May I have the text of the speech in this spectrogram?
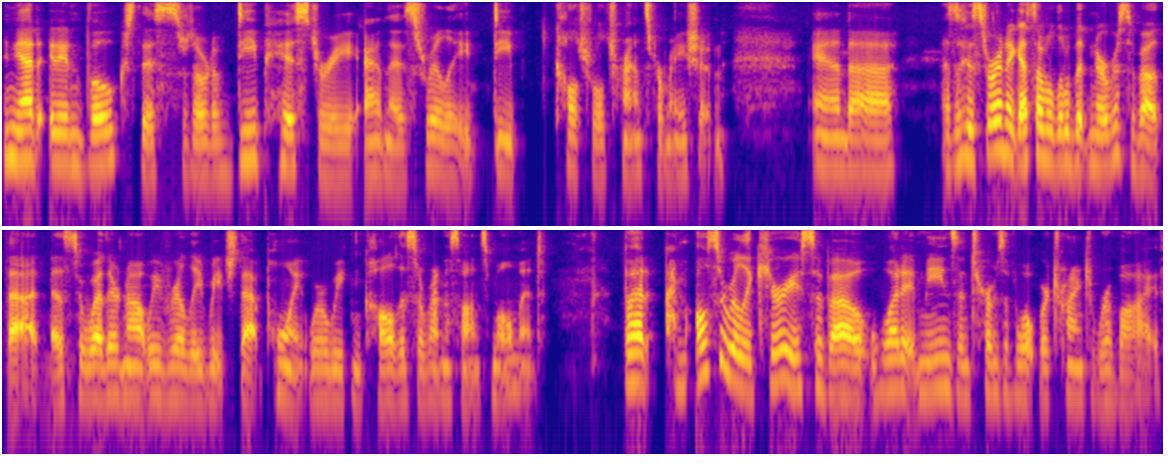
and yet it invokes this sort of deep history and this really deep cultural transformation. And uh, as a historian, I guess I'm a little bit nervous about that as to whether or not we've really reached that point where we can call this a renaissance moment. But I'm also really curious about what it means in terms of what we're trying to revive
